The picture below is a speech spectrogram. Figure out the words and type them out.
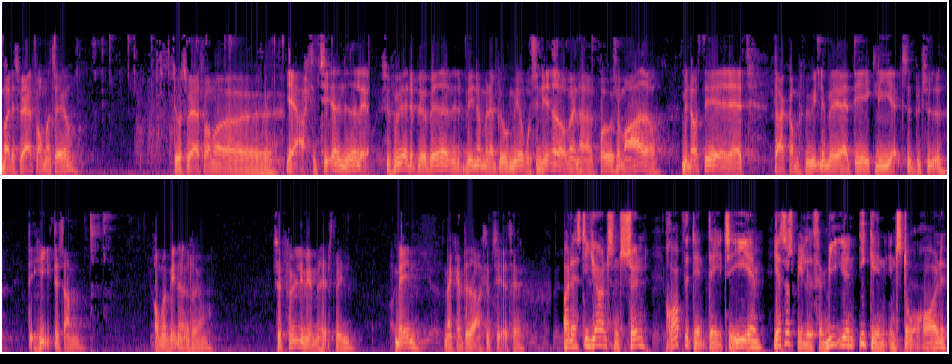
var det svært for mig at tage det var svært for mig øh, ja, at acceptere nederlag. Selvfølgelig er det blevet bedre, ved, når man er blevet mere rutineret, og man har prøvet så meget. Og, men også det, at der er kommet familie med, at det ikke lige altid betyder det helt det samme, om man vinder eller dræver. Selvfølgelig vil man helst vinde, men man kan bedre acceptere at tage. Og da Stig Jørgensens søn råbte den dag til EM, ja, så spillede familien igen en stor rolle.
